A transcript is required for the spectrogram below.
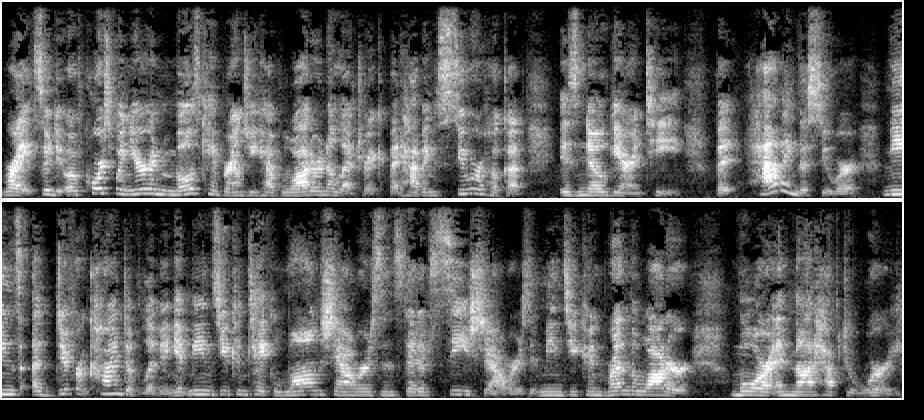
Right. So, of course, when you're in most campgrounds, you have water and electric, but having sewer hookup is no guarantee. But having the sewer means a different kind of living. It means you can take long showers instead of sea showers. It means you can run the water more and not have to worry.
